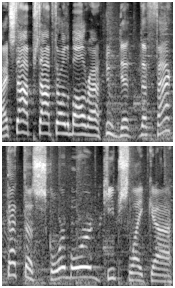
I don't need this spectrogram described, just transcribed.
right, stop, stop throwing the ball around. Dude, the, the fact that the scoreboard keeps like, uh,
